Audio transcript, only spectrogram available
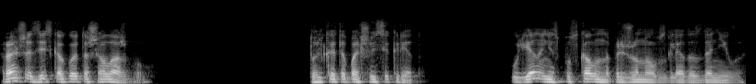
«Раньше здесь какой-то шалаш был». «Только это большой секрет». Ульяна не спускала напряженного взгляда с Данилы.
